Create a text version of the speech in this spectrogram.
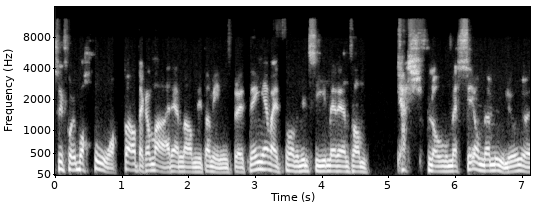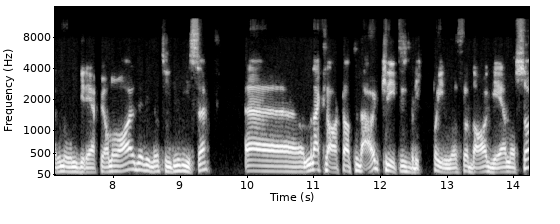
så, vi får jo bare håpe at det kan være en eller annen vitamininnsprøytning. Jeg veit ikke hva det vil si mer en sånn cashflow-messig, om det er mulig å gjøre noen grep i januar. Det vil jo tiden vise. Uh, men det er klart at det er jo et kritisk blikk på Ineos fra dag én også.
